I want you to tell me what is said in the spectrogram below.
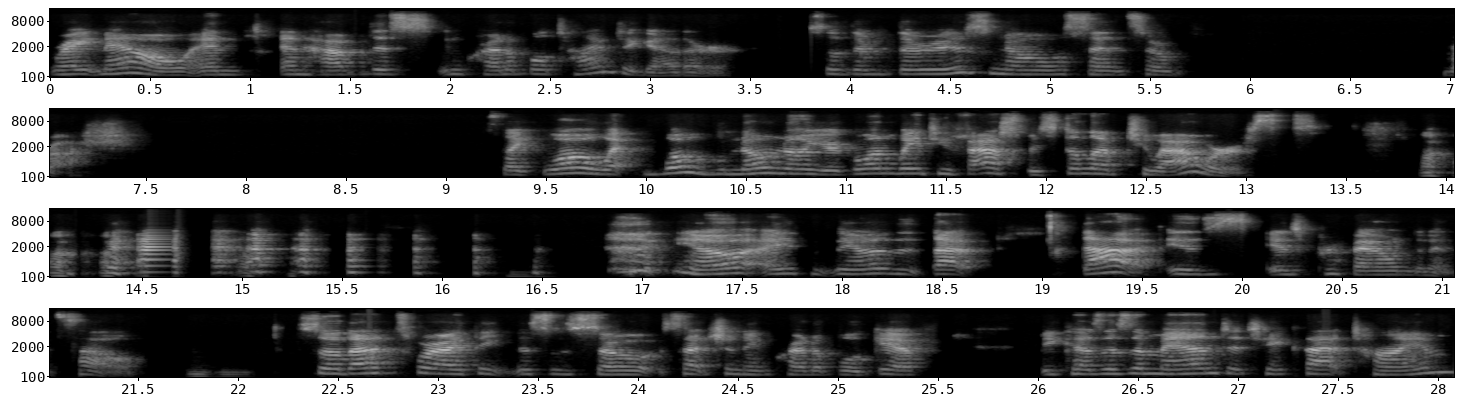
right now and and have this incredible time together. So there, there is no sense of rush like, whoa, what, whoa, no, no, you're going way too fast. We still have two hours. you know, I, you know, that, that is, is profound in itself. Mhm. So that's where I think this is so such an incredible gift because as a man to take that time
